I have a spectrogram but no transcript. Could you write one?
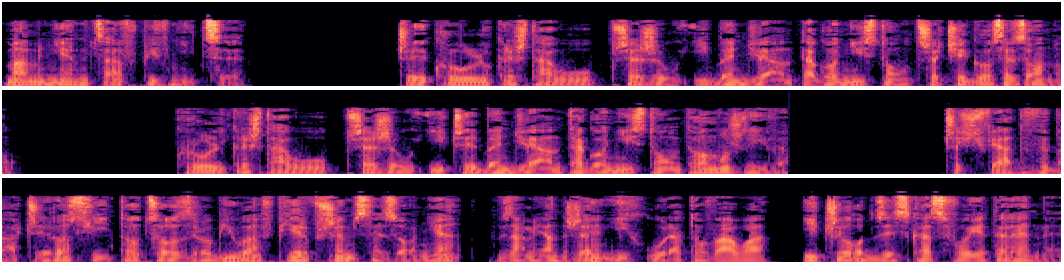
Mam Niemca w piwnicy. Czy Król Kryształu przeżył i będzie antagonistą trzeciego sezonu? Król Kryształu przeżył i czy będzie antagonistą to możliwe? Czy świat wybaczy Rosji to co zrobiła w pierwszym sezonie, w zamian że ich uratowała, i czy odzyska swoje tereny?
